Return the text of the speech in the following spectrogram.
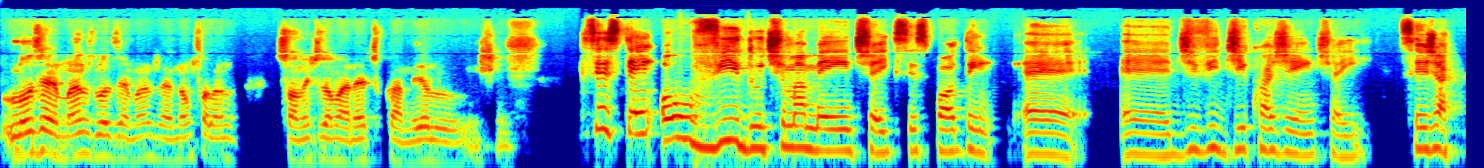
Los Hermanos, Los Hermanos, né? Não falando somente do Amarante, do Camelo, enfim. O que vocês têm ouvido ultimamente aí que vocês podem é, é, dividir com a gente aí? Seja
